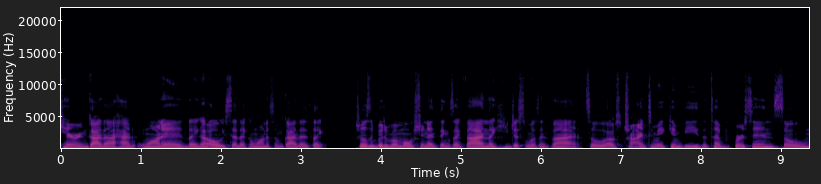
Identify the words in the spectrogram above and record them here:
caring guy that I had wanted. Like I always said, like I wanted some guy that's like shows a bit of emotion and things like that, and like he just wasn't that. So I was trying to make him be the type of person. So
